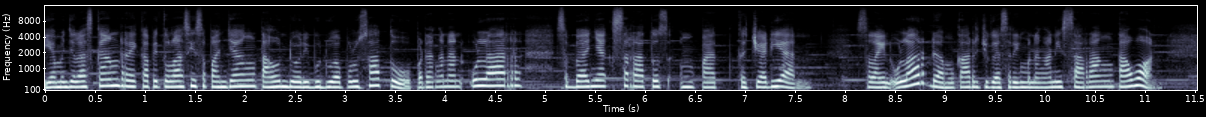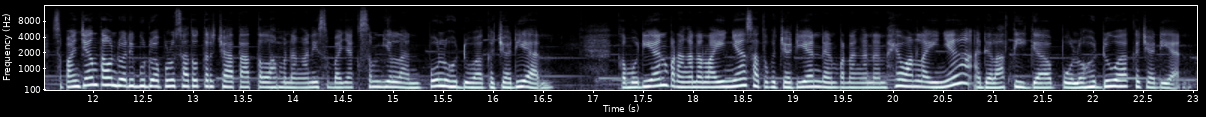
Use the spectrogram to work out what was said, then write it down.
Ia menjelaskan rekapitulasi sepanjang tahun 2021 penanganan ular sebanyak 104 kejadian. Selain ular, damkar juga sering menangani sarang tawon. Sepanjang tahun 2021 tercatat telah menangani sebanyak 92 kejadian. Kemudian penanganan lainnya satu kejadian dan penanganan hewan lainnya adalah 32 kejadian.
